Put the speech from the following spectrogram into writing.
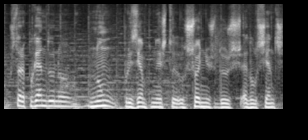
Professora, pegando no, num, por exemplo, neste Os Sonhos dos Adolescentes,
